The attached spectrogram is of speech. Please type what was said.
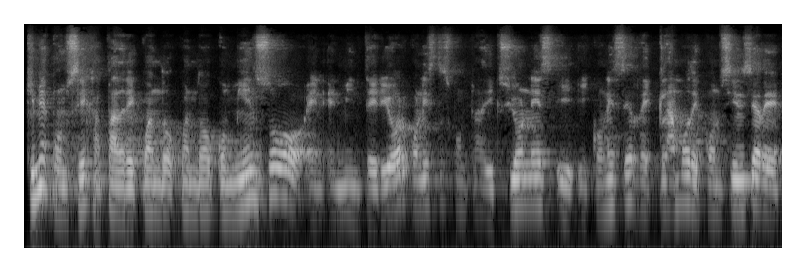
¿Qué me aconseja, Padre, cuando, cuando comienzo en, mi interior con estas contradicciones y con ese reclamo de conciencia de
